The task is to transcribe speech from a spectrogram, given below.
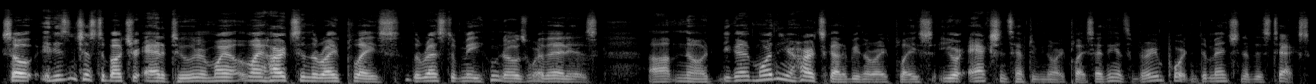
So it isn't just about your attitude or my my heart's in the right place. The rest of me, who knows where that is. Um, no, you got more than your heart's got to be in the right place. Your actions have to be in the right place. I think it's a very important dimension of this text.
